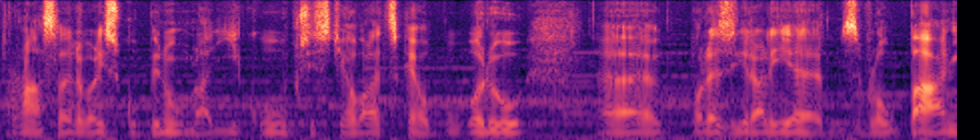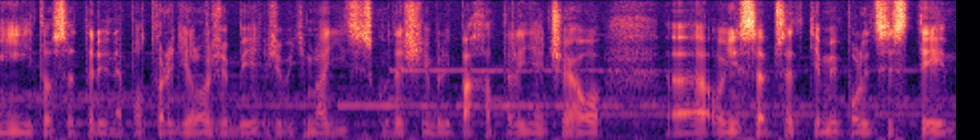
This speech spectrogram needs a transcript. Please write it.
pronásledovali skupinu mladíků přistěhovaleckého původu, podezírali je z vloupání, to se tedy nepotvrdilo, že by, že by ti mladíci skutečně byli pachateli pachateli něčeho. Eh, oni se před těmi policisty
